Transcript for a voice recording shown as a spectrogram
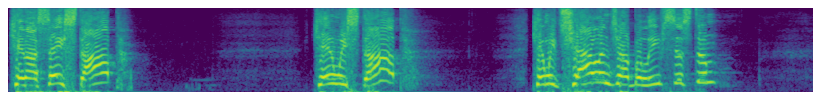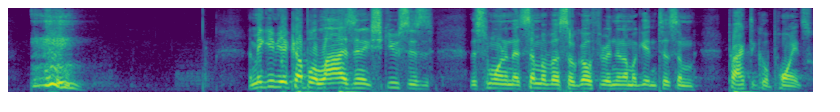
Can I say stop? Can we stop? Can we challenge our belief system? Let me give you a couple of lies and excuses this morning that some of us will go through, and then I'm going to get into some practical points.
